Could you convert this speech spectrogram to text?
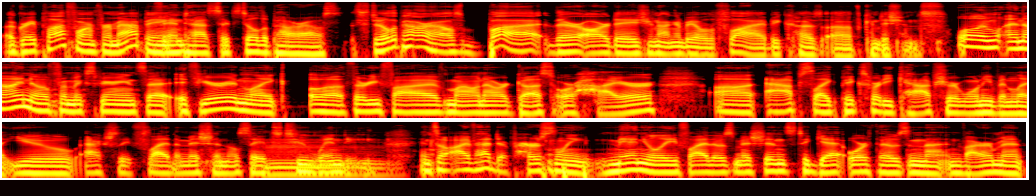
a great platform for mapping. Fantastic. Still the powerhouse. Still the powerhouse, but there are days you're not going to be able to fly because of conditions. Well, and, and I know from experience that if you're in like a 35 mile an hour gust or higher, uh, apps like Pix4D Capture won't even let you actually fly the mission. They'll say it's mm. too windy. Hmm. And so I've had to personally manually fly those missions to get orthos in that environment.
